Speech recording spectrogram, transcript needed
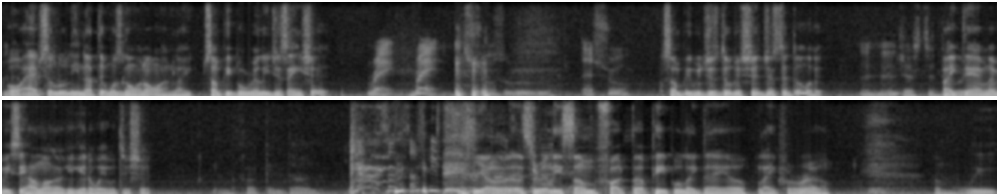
We Or could've- absolutely nothing was going on. Like some people really just ain't shit. Right, right. That's true. Absolutely. That's true. Some people just do this shit just to do it. Mm-hmm. Just to do Like, it. damn, let me see how long I can get away with this shit. I'm fucking done. Some, some people. Yo, it's really some fucked up people like that, yo. Like for real. I'm weak.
